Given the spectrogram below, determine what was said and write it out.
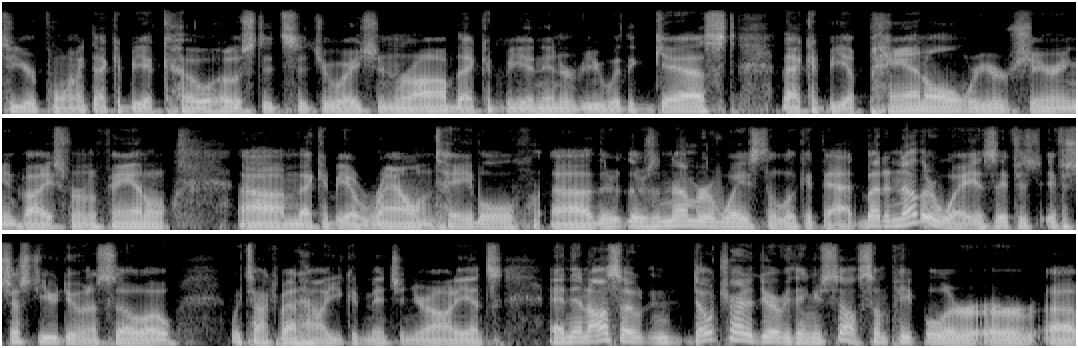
to your point, that could be a co-hosted situation, Rob. That could be an interview with a guest. That could be a panel where you're sharing advice from a panel. Um, that could be a round table. Uh, there, there's a number of ways to look at that. But another way is if it's, if it's just you doing a solo. We talked about how you could mention your audience, and then also don't try to do everything yourself. Some people are, are uh,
